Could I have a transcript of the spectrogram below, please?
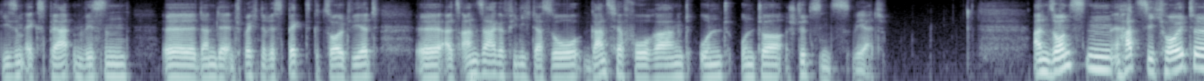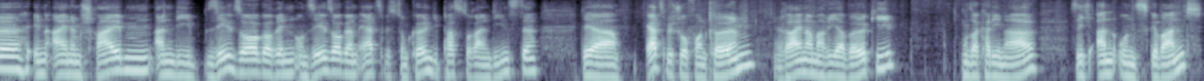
diesem Expertenwissen äh, dann der entsprechende Respekt gezollt wird. Äh, als Ansage finde ich das so ganz hervorragend und unterstützenswert. Ansonsten hat sich heute in einem Schreiben an die Seelsorgerinnen und Seelsorger im Erzbistum Köln, die pastoralen Dienste, der Erzbischof von Köln, Rainer Maria Wölki, unser Kardinal, sich an uns gewandt.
